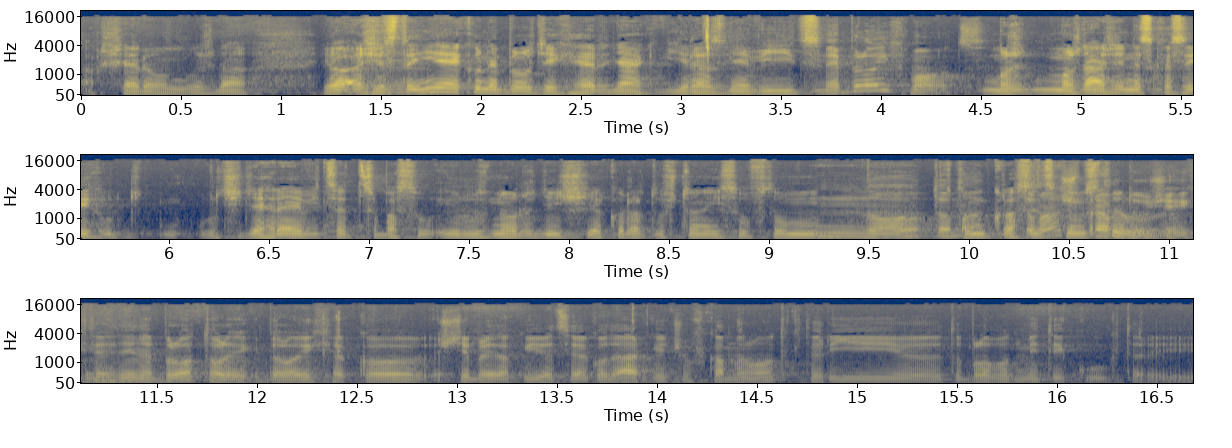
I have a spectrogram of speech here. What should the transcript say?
a Sharon možná. Jo, a že stejně jako nebylo těch her nějak výrazně víc. Nebylo jich moc. Mož, možná, že dneska se jich urč- určitě hraje více, třeba jsou i různorodější, akorát už to nejsou v tom... No, to, v tom má, to máš klasickém pravdu, stylu, že jich jako. tehdy nebylo tolik. Bylo jich jako, ještě byly takové věci jako Dark Age of Camelot, který, eh, to bylo od Mythiců, který,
